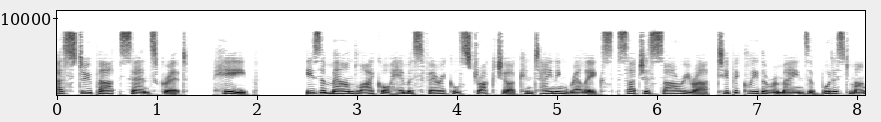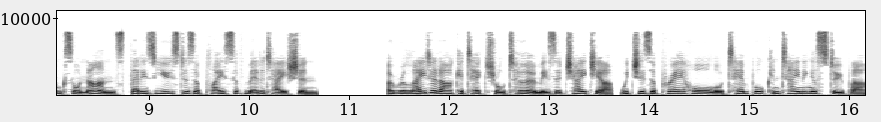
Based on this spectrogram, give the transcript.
A stupa Sanskrit, heap, is a mound-like or hemispherical structure containing relics such as sarira, typically the remains of Buddhist monks or nuns that is used as a place of meditation. A related architectural term is a chaitya, which is a prayer hall or temple containing a stupa.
